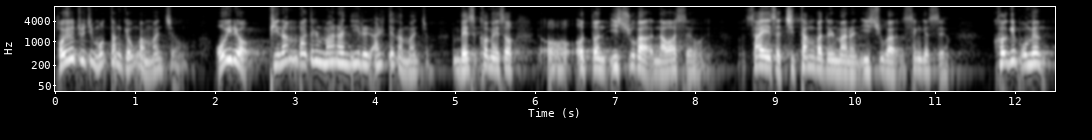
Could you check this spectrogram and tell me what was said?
보여주지 못한 경우가 많죠. 오히려 비난받을 만한 일을 할 때가 많죠. 매스컴에서 어, 떤 이슈가 나왔어요. 사회에서 지탄받을 만한 이슈가 생겼어요. 거기 보면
